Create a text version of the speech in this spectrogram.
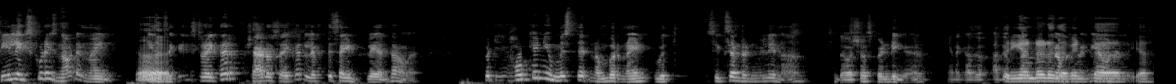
ஃபீலிக்ஸ் கூட is not a nine second striker shadow striker left side player தான் அவன். But how can you miss that number nine with six hundred மில்லியனா இந்த வருஷம் ஸ்பெண்டிங் எனக்கு அது வின்டர்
